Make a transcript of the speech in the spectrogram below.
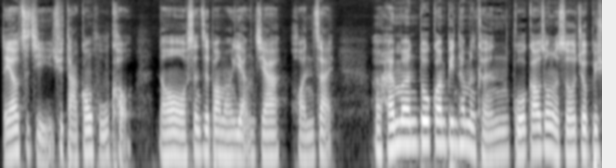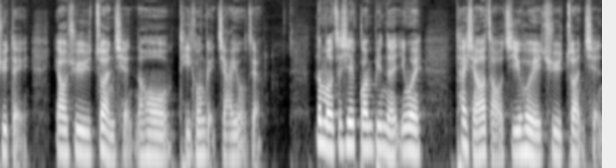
得要自己去打工糊口，然后甚至帮忙养家还债。啊，还蛮多官兵，他们可能国高中的时候就必须得要去赚钱，然后提供给家用这样。那么这些官兵呢，因为太想要找机会去赚钱，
